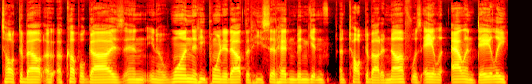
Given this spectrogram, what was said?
talked about a, a, couple guys, and you know, one that he pointed out that he said hadn't been getting uh, talked about enough was Allen Dailey,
